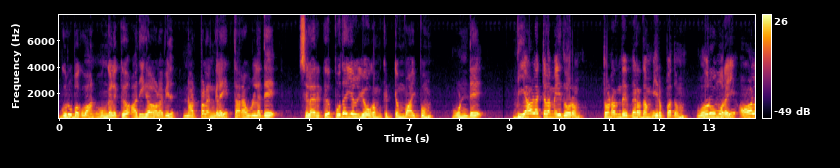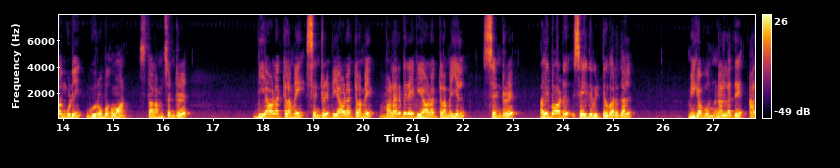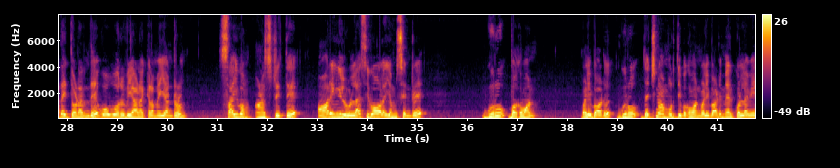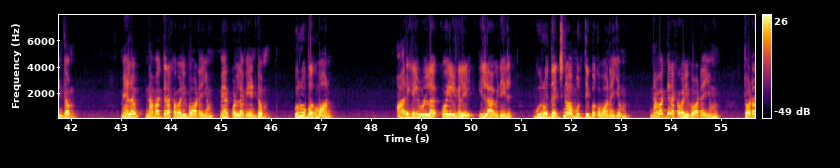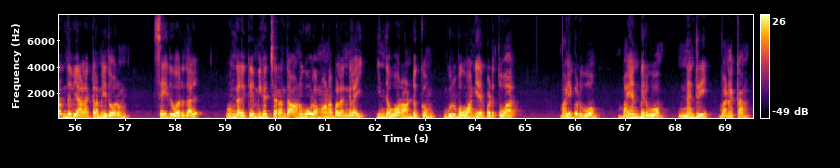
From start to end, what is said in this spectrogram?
குரு பகவான் உங்களுக்கு அதிக அளவில் நற்பலன்களை தர உள்ளது. சிலருக்கு புதையல் யோகம் கிட்டும் வாய்ப்பும் உண்டு. வியாழக்கிழமை தோறும் தொடர்ந்து விரதம் இருப்பதும் ஒருமுறை ஆலங்குடி குரு பகவான் ஸ்தலம் சென்று வியாழக்கிழமை சென்று வியாழக்கிழமை வளர்பிறை வியாழக்கிழமையில் சென்று வழிபாடு செய்துவிட்டு வருதல் மிகவும் நல்லது. அதைத் தொடர்ந்து ஒவ்வொரு வியாழக்கிழமை அன்றும் சைவம் அனுஷ்டித்து அருகில் உள்ள சிவாலயம் சென்று குரு பகவான் வழிபாடு குரு தட்சிணாமூர்த்தி பகவான் வழிபாடு மேற்கொள்ள வேண்டும். மேலும் நவக்கிரக வழிபாடையும் மேற்கொள்ள வேண்டும். குரு பகவான் அருகில் உள்ள கோயில்களில் இல்லாவிடில் குரு தட்சிணாமூர்த்தி பகவானையும் நவக்கிரக வழிபாடையும் தொடர்ந்து வியாழக்கிழமை தோறும் செய்து வருதல் உங்களுக்கு மிகச்சிறந்த அனுகூலமான பலன்களை இந்த ஓராண்டுக்கும் குரு பகவான் ஏற்படுத்துவார். வழிபடுவோம் பயன்பெறுவோம். நன்றி வணக்கம்.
